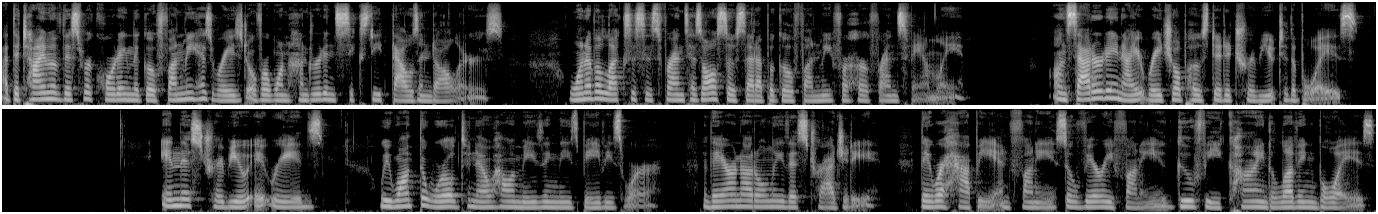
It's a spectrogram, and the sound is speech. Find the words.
At the time of this recording, the GoFundMe has raised over $160,000. One of Alexis's friends has also set up a GoFundMe for her friend's family. On Saturday night, Rachel posted a tribute to the boys. In this tribute, it reads We want the world to know how amazing these babies were. They are not only this tragedy, they were happy and funny, so very funny, goofy, kind, loving boys.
